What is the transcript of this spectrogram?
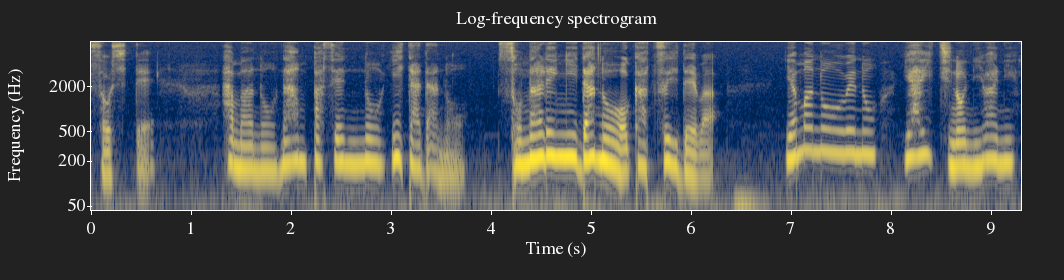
そして浜の難破船の板だのそなれ木だのを担いでは山の上の弥一の庭に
